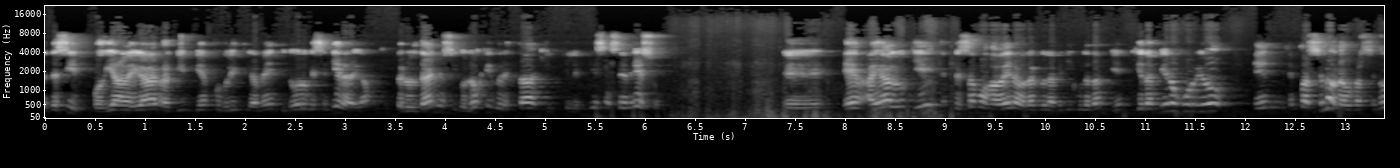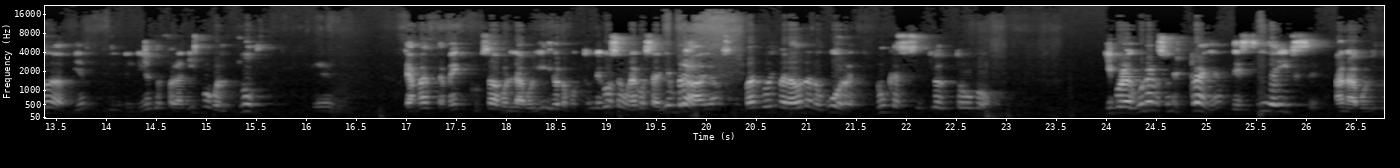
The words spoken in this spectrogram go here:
Es decir, podía navegar, bien futbolísticamente y todo lo que se quiera, digamos, pero el daño psicológico que, está, que, que le empieza a hacer eso eh, es, algo que empezamos a ver a lo largo de la película también, que también ocurrió en, en Barcelona, en Barcelona también nivel de fanatismo por el club, eh, que además también cruzado por la política, un montón de cosas, una cosa bien brava, digamos, sin embargo, hoy Maradona no ocurre, nunca se sintió del todo cómodo. Y por alguna razón extraña, decide irse a Nápoles.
